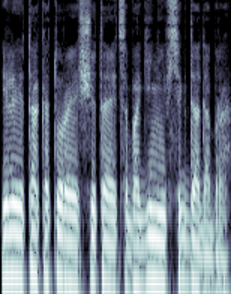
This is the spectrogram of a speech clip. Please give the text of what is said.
Или та, которая считается богиней, всегда добра?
